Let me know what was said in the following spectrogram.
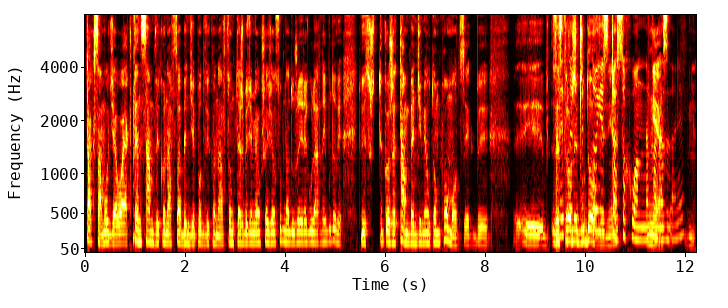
tak samo działa, jak ten sam wykonawca będzie podwykonawcą, też będzie miał sześć osób na dużej, regularnej budowie. Tu jest tylko, że tam będzie miał tą pomoc, jakby ze Ale strony też, budowy. to jest nie? czasochłonne, nie, Pana zdaniem? Nie,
